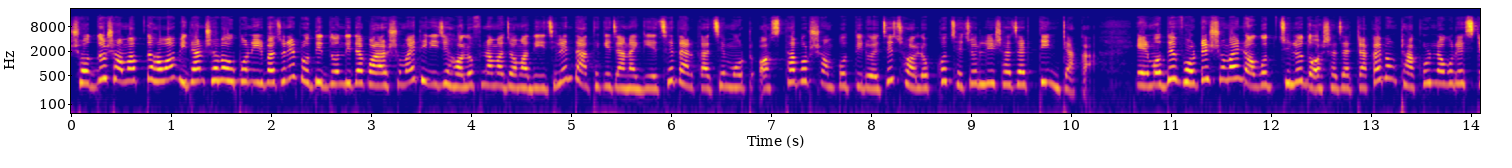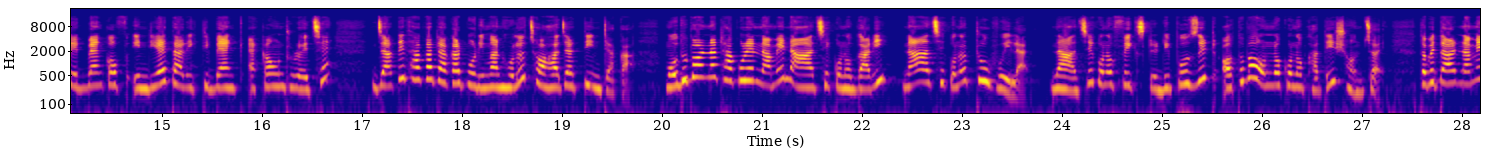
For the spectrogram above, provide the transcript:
সদ্য সমাপ্ত হওয়া বিধানসভা উপনির্বাচনে প্রতিদ্বন্দ্বিতা করার সময় তিনি যে হলফনামা জমা দিয়েছিলেন তা থেকে জানা গিয়েছে তার কাছে মোট অস্থাবর সম্পত্তি রয়েছে ছ লক্ষ ছেচল্লিশ হাজার তিন টাকা। এর মধ্যে ভোটের সময় নগদ ছিল দশ হাজার টাকা এবং ঠাকুরনগরের স্টেট ব্যাংক অফ ইন্ডিয়ায় তার একটি ব্যাংক অ্যাকাউন্ট রয়েছে। যাতে থাকা টাকার পরিমাণ হলো ছ তিন টাকা। মধুপর্ণা ঠাকুরের নামে না আছে কোনো গাড়ি, না আছে কোনো টু হুইলার না আছে কোনো ফিক্সড ডিপোজিট অথবা অন্য কোনো খাতেই সঞ্চয়। তবে তার নামে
